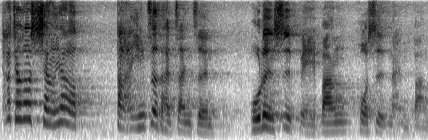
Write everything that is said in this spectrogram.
大家都想要打赢这场战争，无论是北方或是南方。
